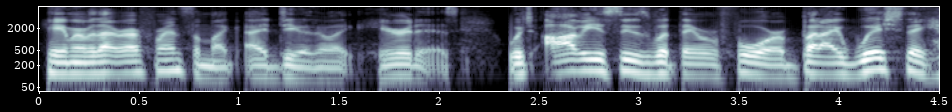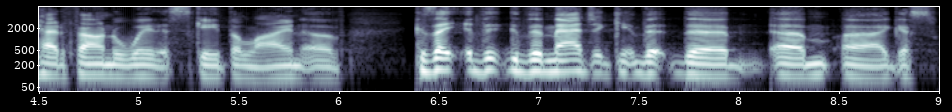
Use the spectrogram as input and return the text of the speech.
"Hey, remember that reference?" I'm like, "I do." And they're like, "Here it is," which obviously is what they were for. But I wish they had found a way to skate the line of because I the, the magic the the um uh, I guess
